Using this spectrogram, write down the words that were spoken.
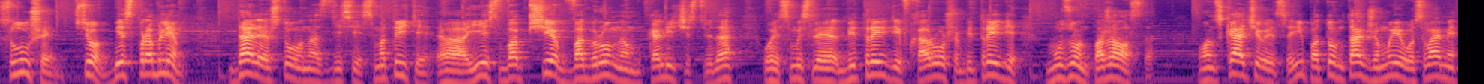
слушаем. Все, без проблем. Далее, что у нас здесь есть? Смотрите, э, есть вообще в огромном количестве, да, ой, в смысле битрейде, в хорошем битрейде, музон, пожалуйста. Он скачивается, и потом также мы его с вами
